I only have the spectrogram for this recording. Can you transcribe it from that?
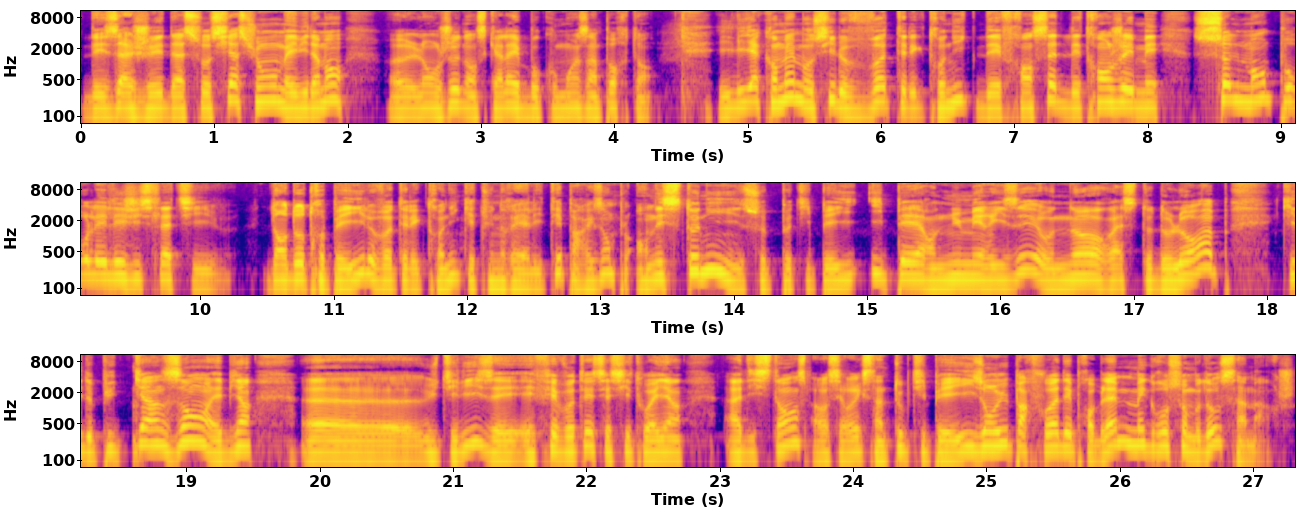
des AG d'associations, mais évidemment, euh, l'enjeu dans ce cas-là est beaucoup moins important. Il y a quand même aussi le vote électronique des Français de l'étranger, mais seulement pour les législatives. Dans d'autres pays, le vote électronique est une réalité, par exemple en Estonie, ce petit pays hyper numérisé au nord-est de l'Europe, qui depuis 15 ans eh bien, euh, utilise et, fait voter ses citoyens à distance. Alors c'est vrai que c'est un tout petit pays, ils ont eu parfois des problèmes, mais grosso modo ça marche.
